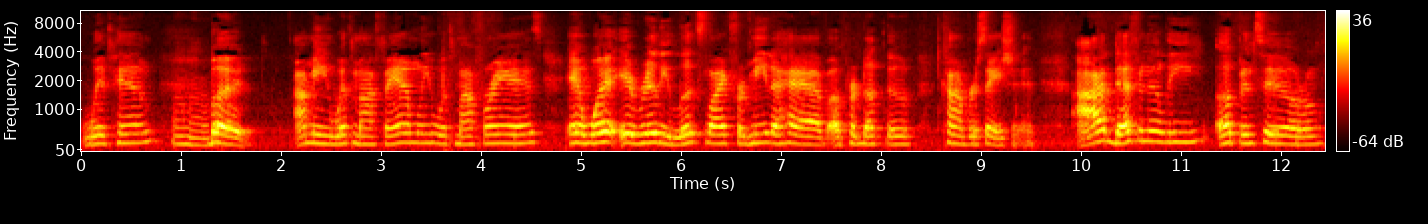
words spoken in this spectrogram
with him, Mm-hmm. but I mean with my family, with my friends, and what it really looks like for me to have a productive conversation. I definitely, up until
